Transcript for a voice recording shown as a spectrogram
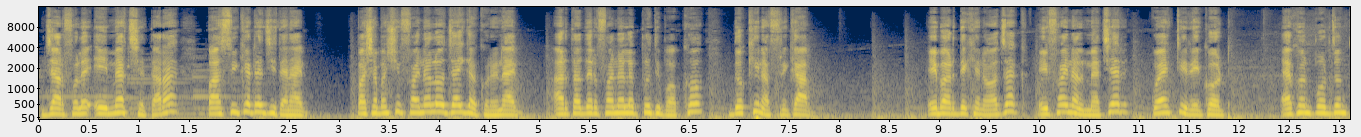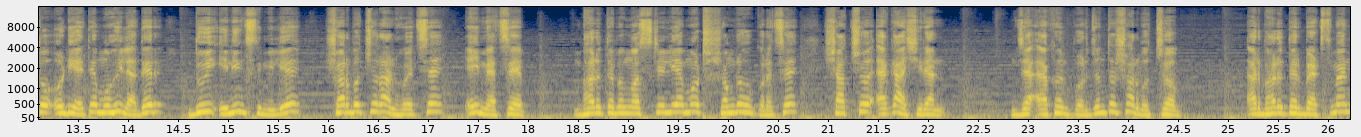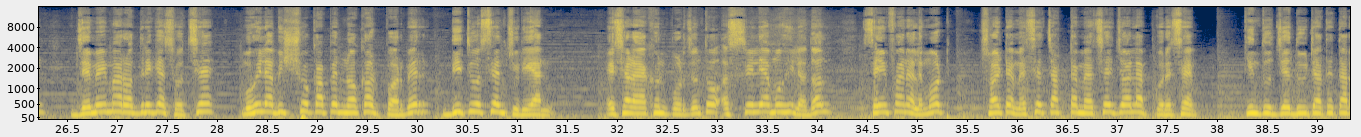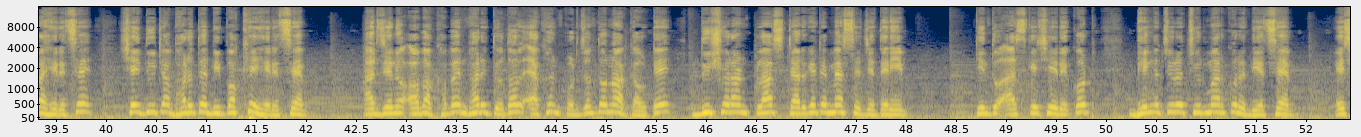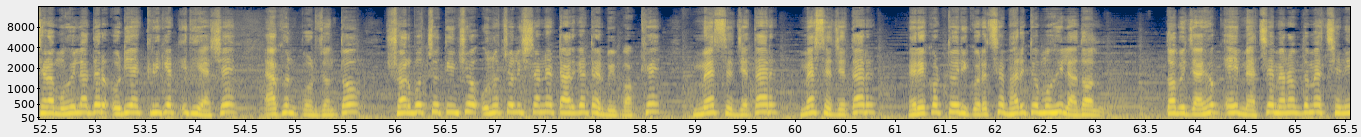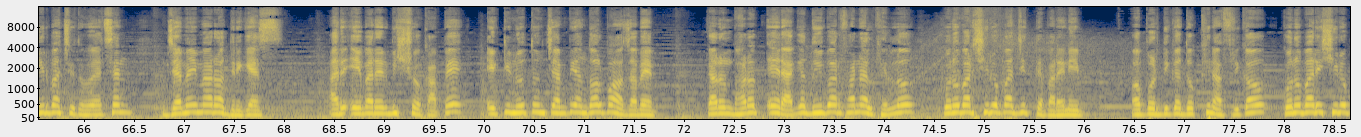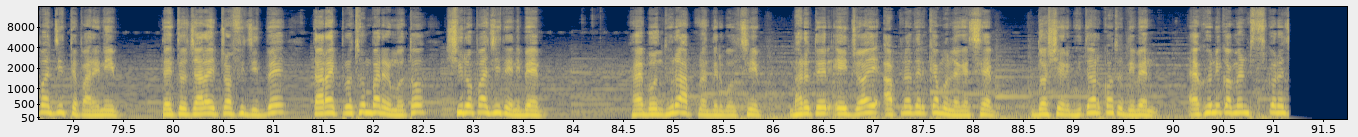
যার ফলে এই ম্যাচে তারা পাঁচ উইকেটে জিতে নেয়। পাশাপাশি ফাইনালও জায়গা করে নেয় আর তাদের ফাইনালে প্রতিপক্ষ দক্ষিণ আফ্রিকা। এবার দেখে নেওয়া যাক এই ফাইনাল ম্যাচের কয়েকটি রেকর্ড। এখন পর্যন্ত ওডিআইতে মহিলাদের দুই ইনিংস মিলিয়ে সর্বোচ্চ রান হয়েছে এই ম্যাচে। ভারত এবং অস্ট্রেলিয়া মোট সংগ্রহ করেছে সাতশো একাশি রান, যা এখন পর্যন্ত সর্বোচ্চ। আর ভারতের ব্যাটসম্যান জেমেইমা রদ্রিগেস হচ্ছে মহিলা বিশ্বকাপের নকআউট পর্বের দ্বিতীয় সেঞ্চুরিয়ান। এছাড়া এখন পর্যন্ত অস্ট্রেলিয়া মহিলা দল সেমিফাইনালে মোট ছয়টা ম্যাচে চারটা ম্যাচে জয়লাভ করেছে। কিন্তু যে দুইটাতে তারা হেরেছে, সেই দুইটা ভারতের বিপক্ষে হেরেছে। আর যেন অবাক হবেন, ভারতীয় দল এখন পর্যন্ত নকআউটে দুইশো রান প্লাস টার্গেটে ম্যাচে জেতেনি। কিন্তু আজকে সেই রেকর্ড ভেঙে চুরে চুরমার করে দিয়েছে। এছাড়া মহিলাদের ওডিআই ক্রিকেট ইতিহাসে এখন পর্যন্ত সর্বোচ্চ তিনশো উনচল্লিশ রানের টার্গেটের বিপক্ষে ম্যাচ জেতার, ম্যাচে জেতার রেকর্ড তৈরি করেছে ভারতীয় মহিলা দল। তবে যাই হোক এই ম্যাচে ম্যান অব দ্য ম্যাচে নির্বাচিত হয়েছেন জেমাইমা রদ্রিগেস আর এবারের বিশ্বকাপে একটি নতুন চ্যাম্পিয়ন দল পাওয়া যাবে, কারণ ভারত এর আগে দুইবার ফাইনাল খেললেও কোনোবার শিরোপা জিততে পারেনি। অপরদিকে দক্ষিণ আফ্রিকাও কোনোবারই শিরোপা জিততে পারেনি। তাই তো যারাই ট্রফি জিতবে, তারাই প্রথমবারের মতো শিরোপা জিতে নিবে। হ্যাঁ বন্ধুরা, আপনাদের বলছি, ভারতের এই জয় আপনাদের কেমন লেগেছে? দশের ভিতর কত দিবেন? এখনই কমেন্টস করে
